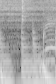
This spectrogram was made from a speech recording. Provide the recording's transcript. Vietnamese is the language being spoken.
Me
